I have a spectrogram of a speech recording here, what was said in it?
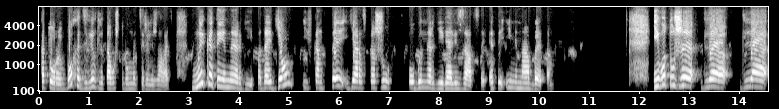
которую Бог отделил для того, чтобы материализовать. Мы к этой энергии подойдем, и в конце я расскажу об энергии реализации. Это именно об этом. И вот уже для, для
